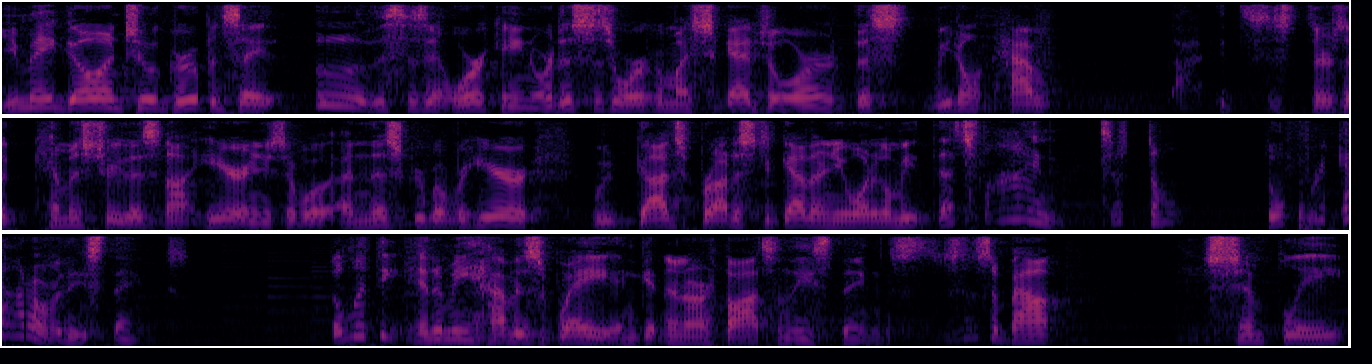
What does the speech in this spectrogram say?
you may go into a group and say, "Ooh, this isn't working," or "This doesn't work with my schedule," or "This we don't have." It's just, there's a chemistry that's not here, and you say, "Well, in this group over here, God's brought us together, and you want to go meet." That's fine. Just don't don't freak out over these things. Don't let the enemy have his way in getting in our thoughts on these things. This is about simply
